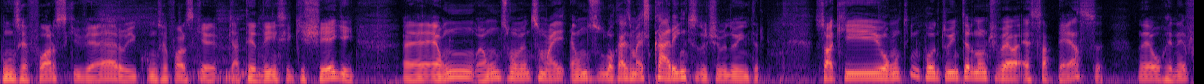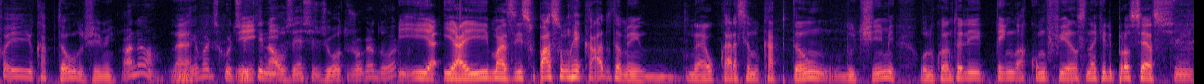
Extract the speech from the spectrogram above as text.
com os reforços que vieram e com os reforços que, a tendência é que cheguem, é, é, um, é um dos momentos mais. É um dos locais mais carentes do time do Inter. Só que ontem, enquanto o Inter não tiver essa peça, né, o René foi o capitão do time. Ah, não. Né? Ninguém vai discutir e, que na ausência de outro jogador. E, e, aí, mas isso passa um recado também, né? O cara sendo capitão do time, o quanto ele tem a confiança naquele processo. Sim.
